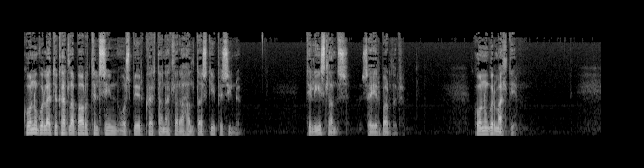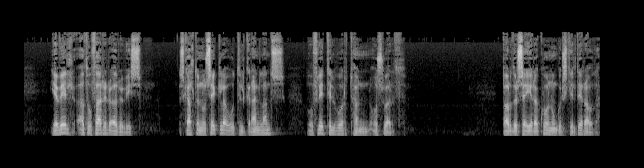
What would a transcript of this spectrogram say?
Konungur lætu kalla bár til sín og spyr hvert hann ætlar að halda skipi sínu. Til Íslands, segir barður. Konungur malti. Ég vil að þú farir öðruvís. Skaltu nú sigla út til Grænlands og flytt til vor tönn og svörð. Barður segir að konungur skildi ráða.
